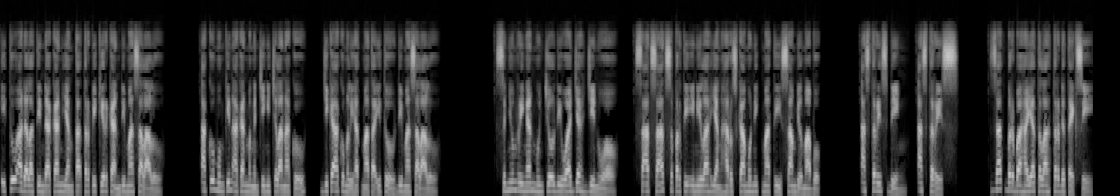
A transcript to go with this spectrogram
Itu adalah tindakan yang tak terpikirkan di masa lalu. Aku mungkin akan mengencingi celanaku, jika aku melihat mata itu di masa lalu. Senyum ringan muncul di wajah Jinwo. Saat-saat seperti inilah yang harus kamu nikmati sambil mabuk. Asteris ding. Asteris. Zat berbahaya telah terdeteksi.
